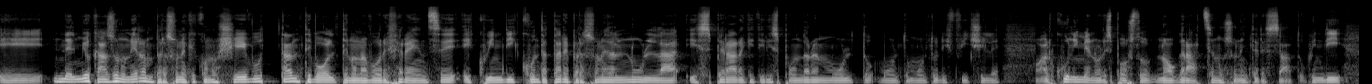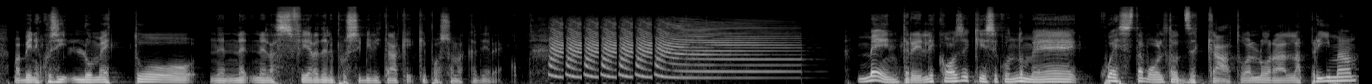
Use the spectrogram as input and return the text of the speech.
e nel mio caso non erano persone che conoscevo, tante volte non avevo referenze e quindi contattare persone dal nulla e sperare che ti rispondano è molto molto molto difficile. Alcuni mi hanno risposto no grazie non sono interessato, quindi va bene così lo metto nel, nella sfera delle possibilità che, che possono accadere. Ecco. Mentre le cose che secondo me questa volta ho azzeccato, allora la prima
